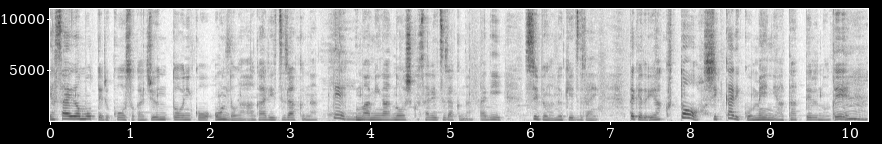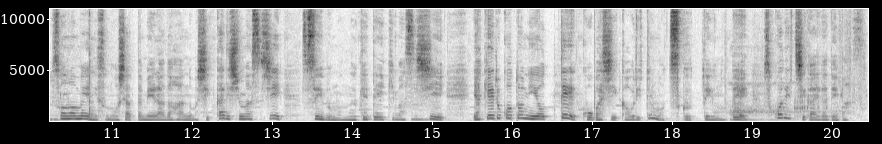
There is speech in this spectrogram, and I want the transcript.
野菜が持っている酵素が順当にこう温度が上がりづらくなってほううまみが濃縮されづらくなったり水分が抜けづらい。だけど焼くとしっかりこう麺に当たってるので、うん。その麺にそのおっしゃったメイラード反応もしっかりしますし水分も抜けていきますし、焼けることによって香ばしい香りっていうのもつくっていうのでそこで違いが出ます。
